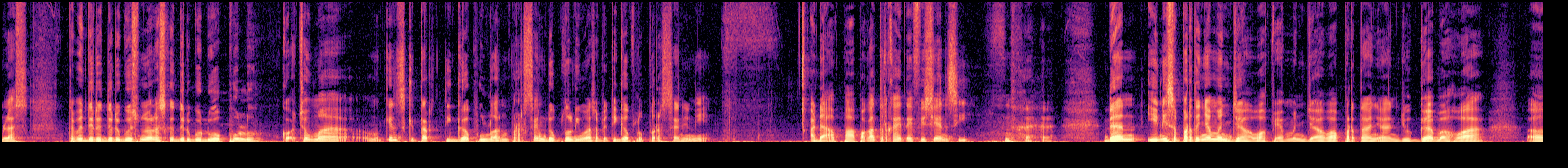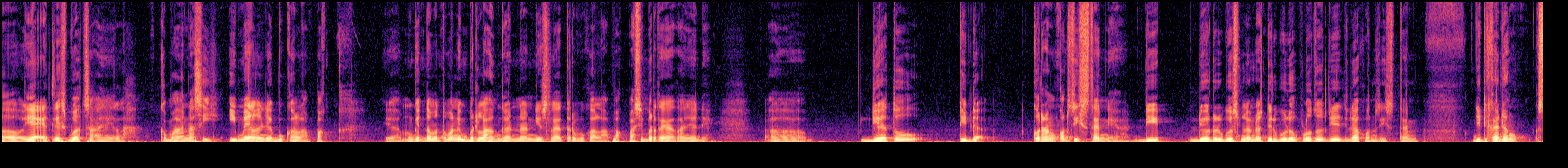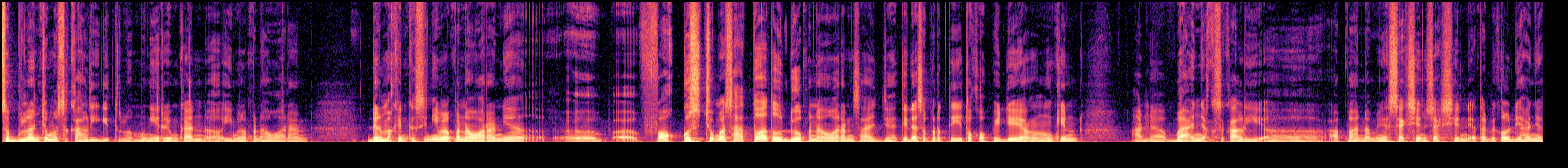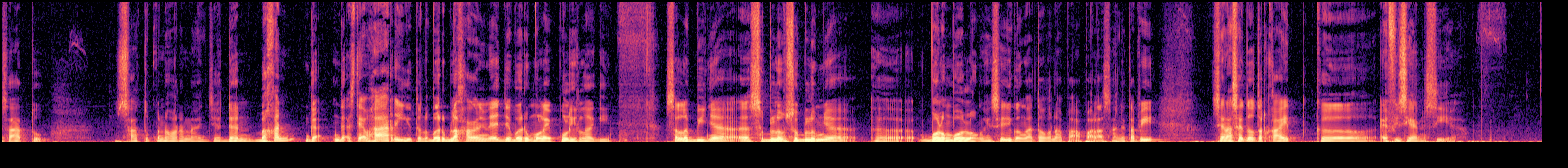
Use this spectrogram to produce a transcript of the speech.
tapi dari 2019 ke 2020 kok cuma mungkin sekitar 30-an persen 25 sampai 30 persen ini ada apa? Apakah terkait efisiensi? Dan ini sepertinya menjawab ya menjawab pertanyaan juga bahwa uh, ya at least buat saya lah ke mana sih emailnya Bukalapak? Ya mungkin teman-teman yang berlangganan newsletter Bukalapak pasti bertanya-tanya deh. Uh, dia tuh tidak kurang konsisten ya di 2019 2020 tuh dia tidak konsisten. Jadi kadang sebulan cuma sekali gitu loh mengirimkan uh, email penawaran. Dan makin ke sini email penawarannya uh, uh, fokus cuma satu atau dua penawaran saja. Tidak seperti Tokopedia yang mungkin ada banyak sekali uh, apa namanya section-section ya. Tapi kalau dia hanya satu satu penawaran aja. Dan bahkan nggak nggak setiap hari gitu loh. Baru belakangan ini aja baru mulai pulih lagi selebihnya uh, sebelum sebelumnya uh, bolong-bolong ya. Saya juga nggak tahu kenapa apa alasannya tapi saya rasa itu terkait ke efisiensi ya.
